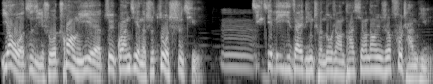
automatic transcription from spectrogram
要我自己说，创业最关键的是做事情。嗯，经济利益在一定程度上，它相当于是副产品。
